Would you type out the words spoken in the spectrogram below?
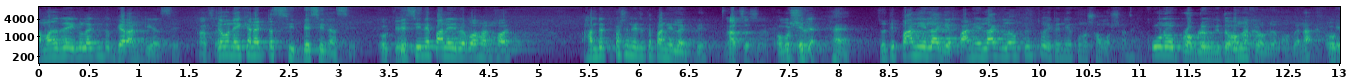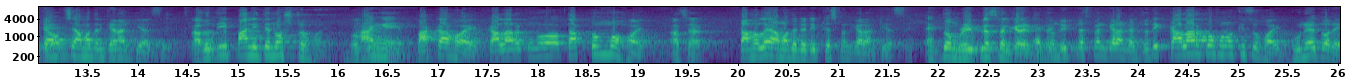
আমাদের এগুলা কিন্তু গ্যারান্টি আছে। আচ্ছা। যেমন এখানে একটা বেসিন আছে. বেসিনে পানির ব্যবহার হয়। হান্ড্রেড পার্সেন্ট এটাতে পানি লাগবে। আচ্ছা আচ্ছা। অবশ্যই। হ্যাঁ। যদি পানি লাগে পানি লাগলেও কিন্তু এটা নিয়ে কোনো সমস্যা নেই। কোনো প্রবলেম কিন্তু হবে না। প্রবলেম হবে না। এটা হচ্ছে আমাদের গ্যারান্টি আছে। আচ্ছা, যদি পানিতে নষ্ট হয় ভাঙে বাঁকা হয় কালার কোনো তারতম্য হয় আচ্ছা। তাহলে আমাদের রিপ্লেসমেন্ট গ্যারান্টি আছে। একদম রিপ্লেসমেন্ট গ্যারান্টি একদম রিপ্লেসমেন্ট গ্যারান্টি যদি কালার কখনো কিছু হয় গুণে ধরে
